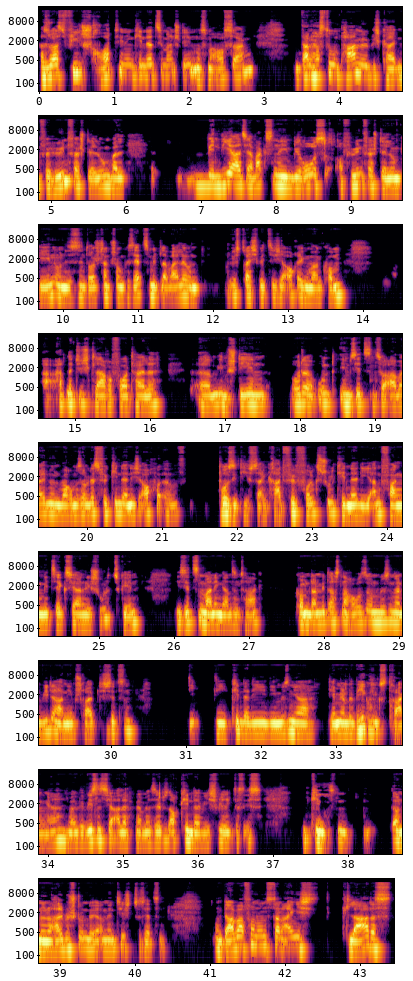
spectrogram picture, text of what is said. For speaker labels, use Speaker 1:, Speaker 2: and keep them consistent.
Speaker 1: Also du hast viel Schrott in den Kinderzimmern stehen, muss man auch sagen. Und dann hast du ein paar Möglichkeiten für Höhenverstellung, weil wenn wir als Erwachsene in Büros auf Höhenverstellung gehen, und es ist in Deutschland schon Gesetz mittlerweile und Österreich wird sicher auch irgendwann kommen, hat natürlich klare Vorteile, ähm, im Stehen oder und im Sitzen zu arbeiten. Und warum soll das für Kinder nicht auch äh, positiv sein? Gerade für Volksschulkinder, die anfangen, mit sechs Jahren in die Schule zu gehen. Die sitzen mal den ganzen Tag, kommen dann mittags nach Hause und müssen dann wieder an ihrem Schreibtisch sitzen. Die, die Kinder, die, die müssen ja, die haben ja einen Bewegungsdrang. Ja? Ich meine, wir wissen es ja alle, wir haben ja selbst auch Kinder, wie schwierig das ist, ein Kind auch nur eine halbe Stunde an den Tisch zu setzen. Und da war von uns dann eigentlich klar, dass,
